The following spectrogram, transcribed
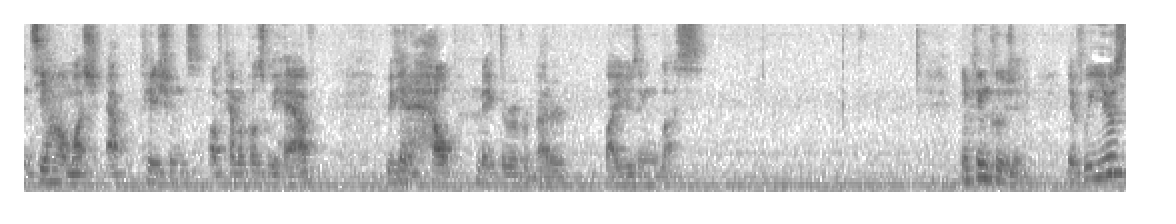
and see how much applications of chemicals we have, we can help make the river better by using less. In conclusion, if we use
